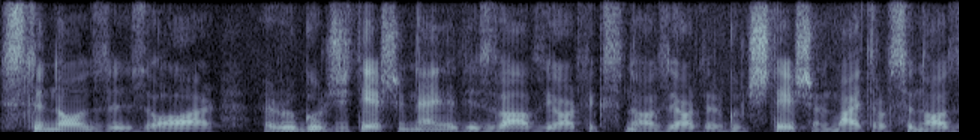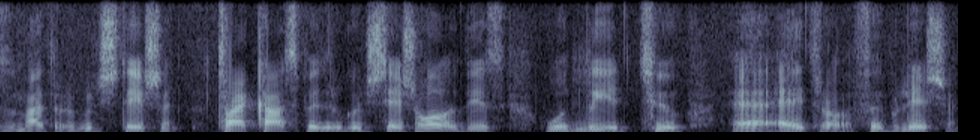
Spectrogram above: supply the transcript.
stenosis or regurgitation any of these valves, the aortic stenosis, the aortic regurgitation, mitral stenosis, mitral regurgitation, tricuspid regurgitation, all of this would lead to uh, atrial fibrillation.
